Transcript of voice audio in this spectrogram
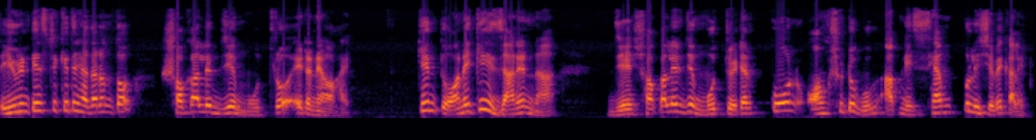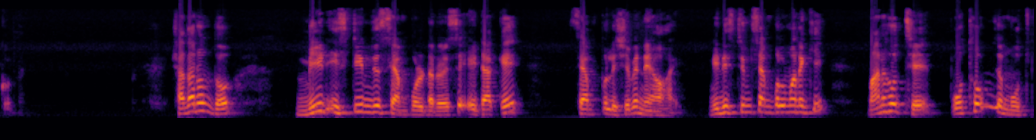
তো ইউরিন টেস্টের ক্ষেত্রে সাধারণত সকালের যে মূত্র, এটা নেওয়া হয়। কিন্তু অনেকেই জানেন না যে সকালের যে মূত্র, এটার কোন অংশটুকু আপনি স্যাম্পল হিসেবে কালেক্ট করবেন। সাধারণত মিড স্টিম যে স্যাম্পলটা রয়েছে, এটাকে স্যাম্পল হিসেবে নেওয়া হয়। মিড স্টিম স্যাম্পল মানে কি? মানে হচ্ছে প্রথম যে মূত্র,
